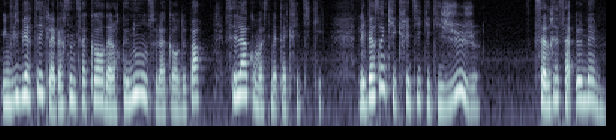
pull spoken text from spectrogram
une liberté que la personne s'accorde alors que nous, on ne se l'accorde pas, c'est là qu'on va se mettre à critiquer. Les personnes qui critiquent et qui jugent s'adressent à eux-mêmes,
